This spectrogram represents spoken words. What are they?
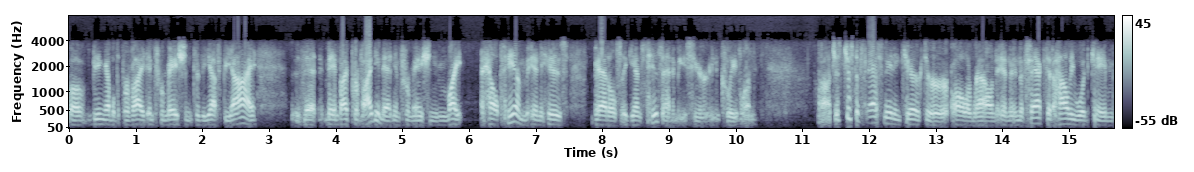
of being able to provide information to the FBI that and by providing that information might help him in his battles against his enemies here in Cleveland. Uh, just just a fascinating character all around, and, and the fact that Hollywood came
